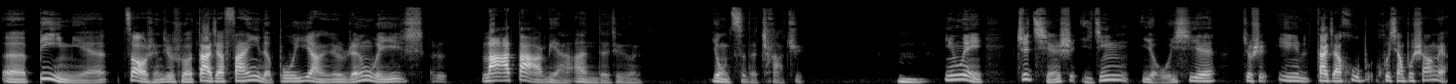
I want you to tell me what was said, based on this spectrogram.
呃，避免造成就是说大家翻译的不一样，就人为拉大两岸的这个用词的差距。嗯，因为之前是已经有一些，就是因为大家互不互相不商量，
